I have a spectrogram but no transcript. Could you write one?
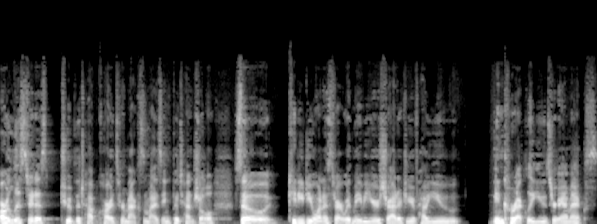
are listed as two of the top cards for maximizing potential. So, Katie, do you want to start with maybe your strategy of how you incorrectly use your Amex?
